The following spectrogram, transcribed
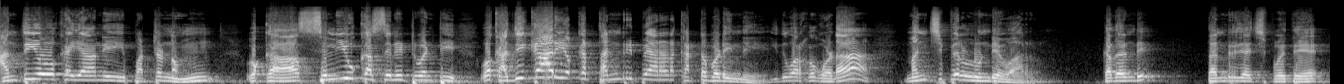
అంత్యోకయ అనే ఈ పట్టణం ఒక సెల్యూకస్ అనేటువంటి ఒక అధికారి యొక్క తండ్రి పేరడ కట్టబడింది. ఇది వరకు కూడా మంచి పిల్లలు ఉండేవారు. కదండి? తండ్రి చచ్చిపోతే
